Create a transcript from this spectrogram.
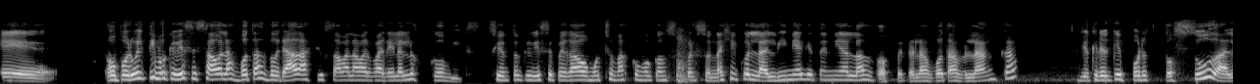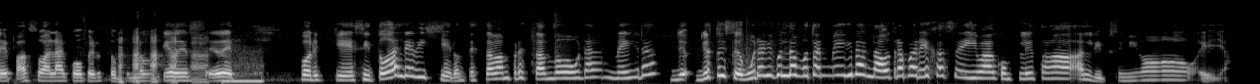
Eh, o por último, que hubiese usado las botas doradas que usaba la Barbarella en los cómics. Siento que hubiese pegado mucho más como con su personaje y con la línea que tenían las dos, pero las botas blancas, yo creo que por tosuda le pasó a la Coppertop, no querer ceder. Porque si todas le dijeron, te estaban prestando unas negras, yo, yo estoy segura que con las botas negras la otra pareja se iba completa al lip sync y no ella.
